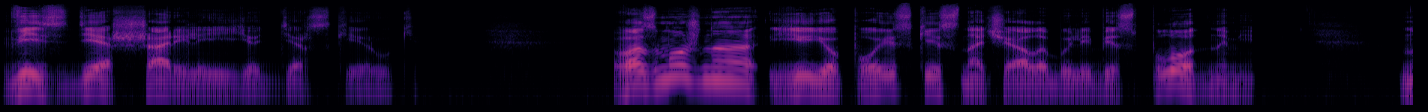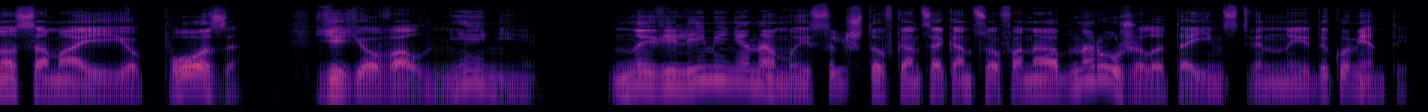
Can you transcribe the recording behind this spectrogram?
везде шарили ее дерзкие руки. Возможно, ее поиски сначала были бесплодными, но сама ее поза, ее волнение навели меня на мысль, что в конце концов она обнаружила таинственные документы.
